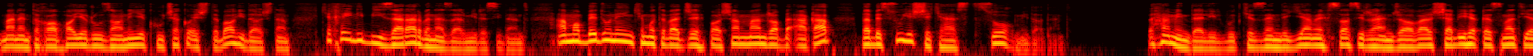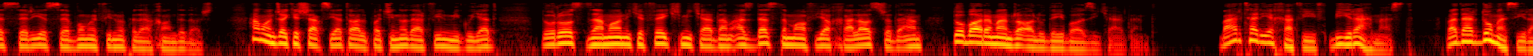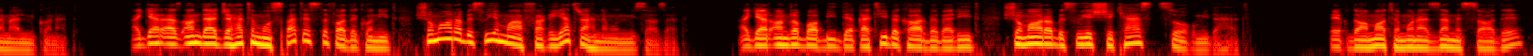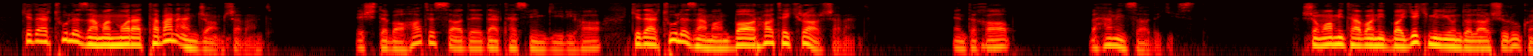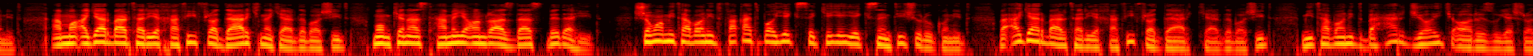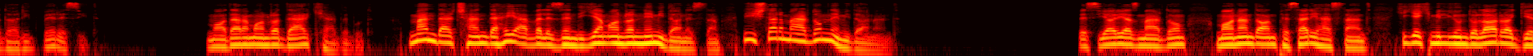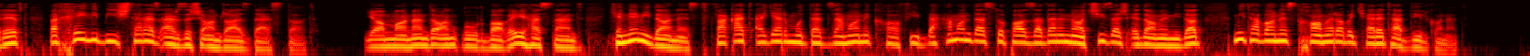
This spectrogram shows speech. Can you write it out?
من انتخابهای روزانه کوچک و اشتباهی داشتم که خیلی بیزرر به نظر می رسیدند اما بدون اینکه متوجه باشم من را به عقب و به سوی شکست سوق می دادند. به همین دلیل بود که زندگیم احساسی رنجاور شبیه قسمتی از سری سوم فیلم پدرخوانده داشت. همانجا که شخصیت آلپاچینو در فیلم می‌گوید درست زمانی که فکر می کردم از دست مافیا خلاص شده ام دوباره من را آلوده بازی کردند. برتری خفیف بیرحم است و در دو مسیر عمل می کند. اگر از آن در جهت مثبت استفاده کنید شما را به سوی موفقیت رهنمون می سازد. اگر آن را با بیدقتی به کار ببرید شما را به سوی شکست سوق می دهد. اقدامات منظم ساده که در طول زمان مرتبا انجام شوند. اشتباهات ساده در تصمیم گیری ها که در طول زمان بارها تکرار شوند. انتخاب به همین سادگی است. شما می توانید با یک میلیون دلار شروع کنید اما اگر برتری خفیف را درک نکرده باشید ممکن است همه آن را از دست بدهید شما می توانید فقط با یک سکه یک سنتی شروع کنید و اگر برتری خفیف را درک کرده باشید می توانید به هر جایی که آرزویش را دارید برسید. مادرم آن را درک کرده بود. من در چند دهه اول زندگیم آن را نمی‌دانستم. بیشتر مردم نمی‌دانند. بسیاری از مردم مانند آن پسری هستند که یک میلیون دلار را گرفت و خیلی بیشتر از ارزش آن را از دست داد. یا مانند آن قورباغه‌ای هستند که نمی‌دانست فقط اگر مدت زمان کافی به همان دست و پا زدن ناچیزش ادامه می‌داد می‌توانست خامه را به کره تبدیل کند.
